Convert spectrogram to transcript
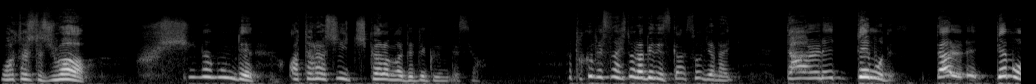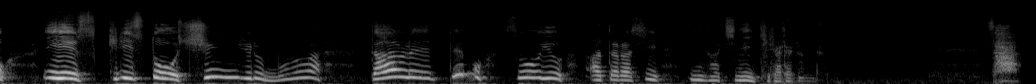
私たちは不思議なもんで新しい力が出てくるんですよ。特別な人だけですか？そうじゃない。誰でもです。誰でもイエス・キリストを信じる者は誰でもそういう新しい命に生きられるんです。さあ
